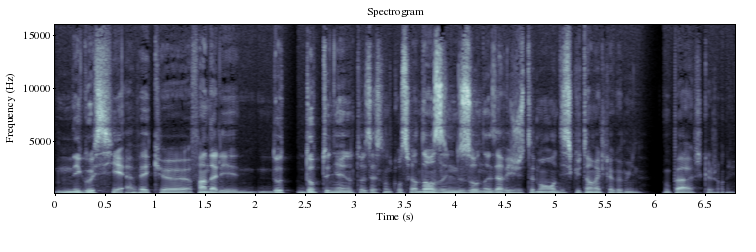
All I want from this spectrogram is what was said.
négocier avec. enfin, d'aller, d'obtenir une autorisation de construire dans une zone réservée justement en discutant avec la commune Ou pas jusqu'à aujourd'hui?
